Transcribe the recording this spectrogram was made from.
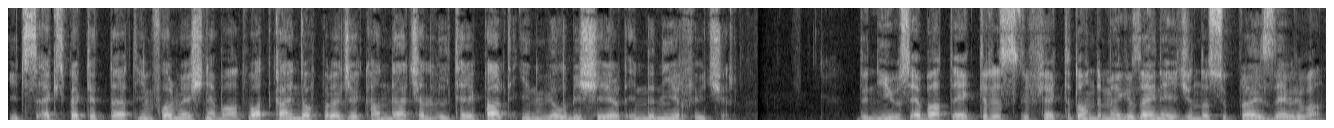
It's expected that information about what kind of project Hande will take part in will be shared in the near future. The news about the actress reflected on the magazine agenda surprised everyone.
